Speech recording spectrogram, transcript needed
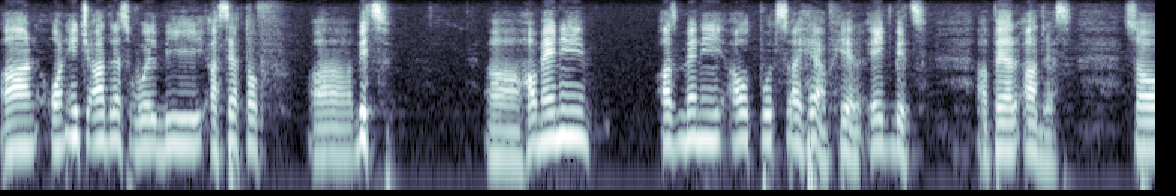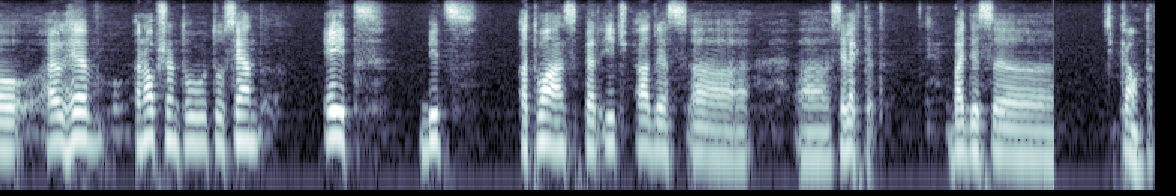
And on each address will be a set of bits. How many? As many outputs I have here, 8 bits per address. So I'll have an option to, to send 8 bits at once per each address uh, uh, selected by this uh, counter.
